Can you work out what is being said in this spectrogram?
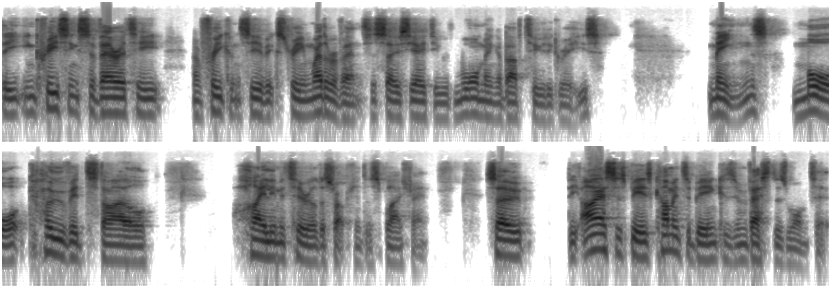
the increasing severity and frequency of extreme weather events associated with warming above two degrees means more COVID style, highly material disruption to supply chain. So the ISSB has come into being because investors want it.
